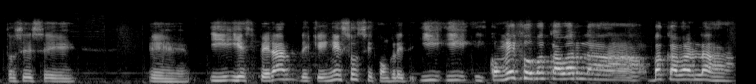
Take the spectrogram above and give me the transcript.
Entonces, eh, eh, y, esperar de que en eso se concrete. Y, con eso va a acabar la, va a acabar la,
